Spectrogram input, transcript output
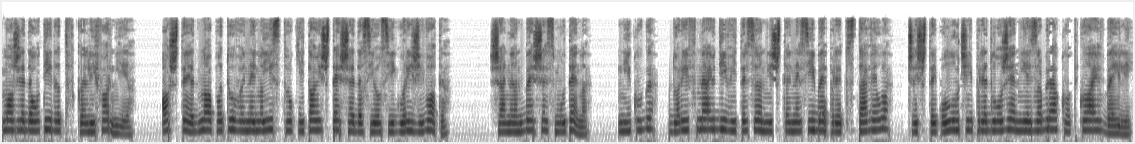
може да отидат в Калифорния. Още едно пътуване на изток и той щеше да си осигури живота. Шанън беше смутена. Никога, дори в най-дивите сънища не си бе представила, че ще получи предложение за брак от Клайв Бейли.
